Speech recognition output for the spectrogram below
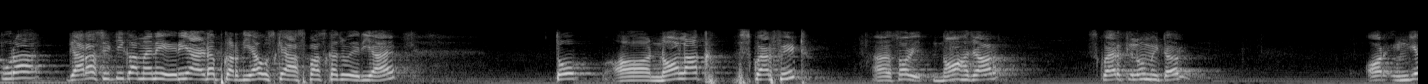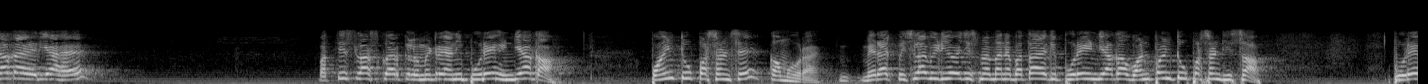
पूरा 11 सिटी का मैंने एरिया एडअप कर दिया, उसके आसपास का जो एरिया है। तो नौ लाख स्क्वायर फीट सॉरी नौ हज़ार स्क्वायर किलोमीटर और इंडिया का एरिया है 32 लाख स्क्वायर किलोमीटर यानी पूरे इंडिया का। 0.2 परसेंट से कम हो रहा है। मेरा एक पिछला वीडियो है जिसमें मैंने बताया कि पूरे इंडिया का 1.2 परसेंट हिस्सा पूरे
